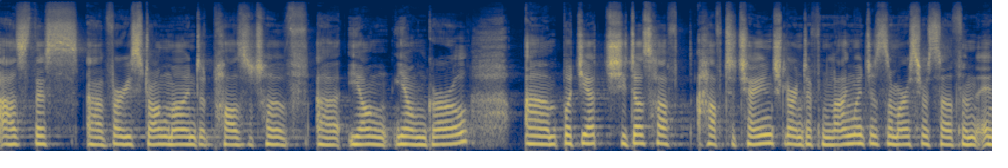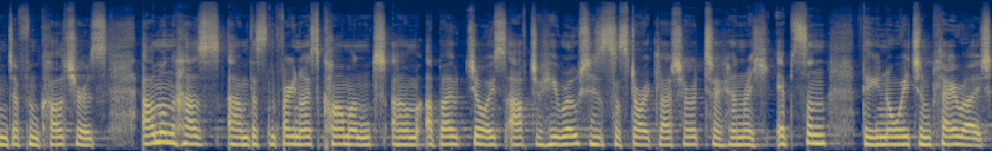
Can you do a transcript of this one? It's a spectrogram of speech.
as this uh, very strong-minded, positive uh, young young girl, um, but yet she does have have to change, learn different languages, immerse herself in, in different cultures. Ellmann has um, this very nice comment um, about Joyce after he wrote his historic letter to Henrik Ibsen, the Norwegian playwright,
